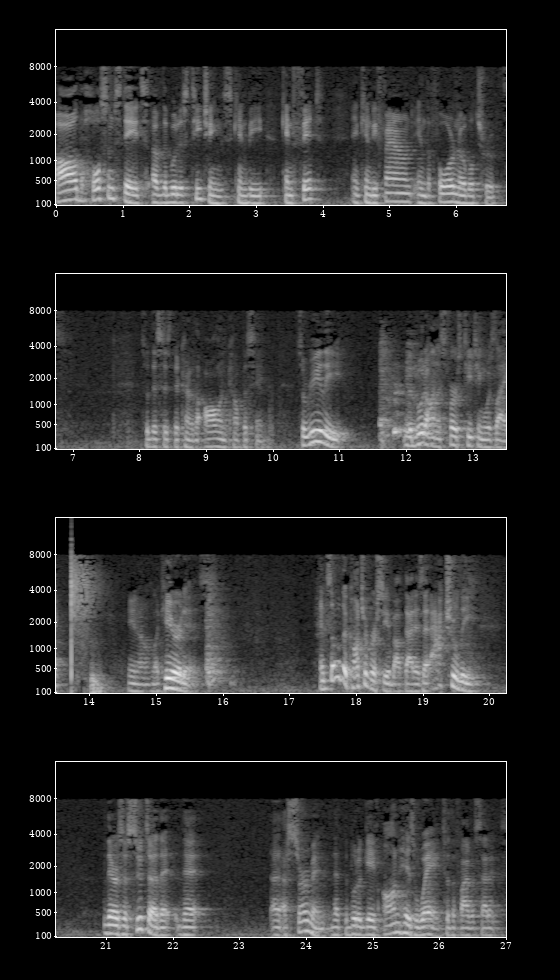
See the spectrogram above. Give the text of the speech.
All the wholesome states of the Buddha's teachings can be, can fit and can be found in the Four Noble Truths. So this is the kind of the all-encompassing. So really, the Buddha on his first teaching was like, you know, like here it is. And some of the controversy about that is that actually there's a sutta that, that a sermon that the Buddha gave on his way to the five ascetics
